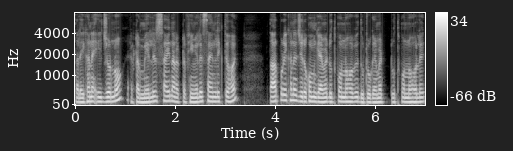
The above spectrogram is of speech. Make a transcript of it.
তাহলে এখানে এই জন্য একটা মেলের সাইন আর একটা ফিমেলের সাইন লিখতে হয়। তারপর এখানে যেরকম গ্যামেট উৎপন্ন হবে, দুটো গ্যামেট উৎপন্ন হলে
